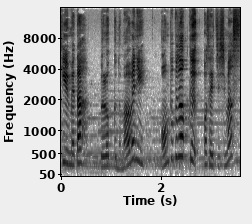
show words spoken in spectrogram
き埋めたブロックの真上に音符ブロックを設置します。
